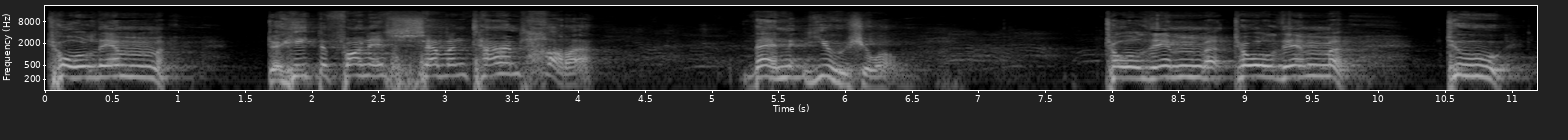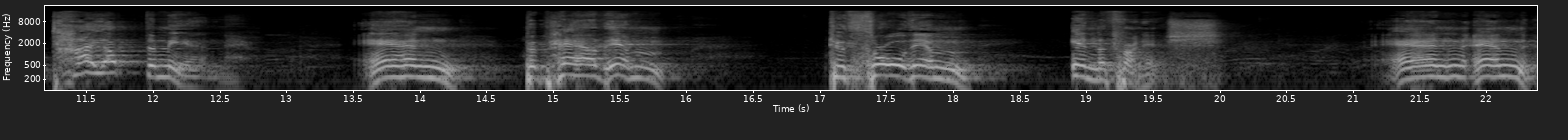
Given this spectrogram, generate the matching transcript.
told them to heat the furnace seven times hotter than usual. Told them, told them to tie up the men and prepare them to throw them in the furnace. And, and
